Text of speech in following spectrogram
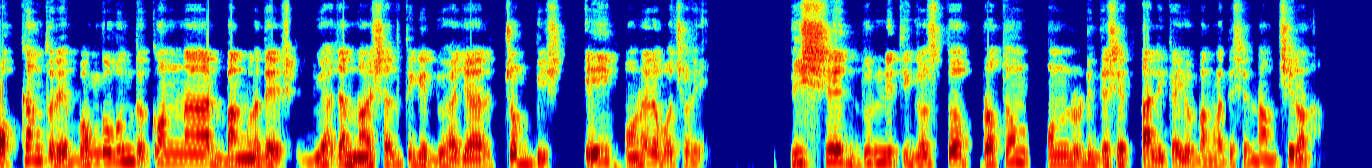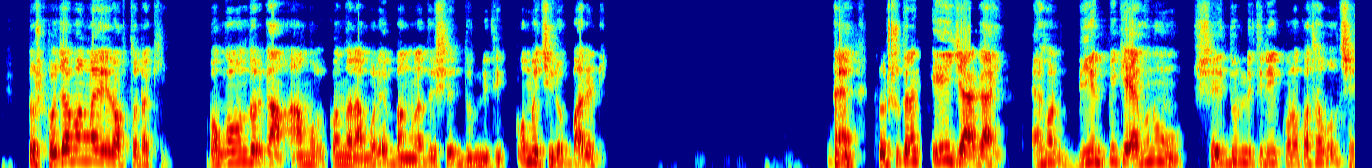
পক্ষান্তরে বঙ্গবন্ধু কন্যার বাংলাদেশ দুই হাজার নয় সাল থেকে দুই এই পনেরো বছরে বিশ্বের দুর্নীতিগ্রস্ত প্রথম পনেরোটি দেশের তালিকায়ও বাংলাদেশের নাম ছিল না। তো সোজা বাংলায় এর অর্থটা কি? বঙ্গবন্ধুর কন্যার আমলে বাংলাদেশে দুর্নীতি কমেছিল, বাড়েনি। হ্যাঁ তো সুতরাং এই জায়গায় এখন বিএনপি কে এখনও সেই দুর্নীতি নিয়ে কোনো কথা বলছে?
